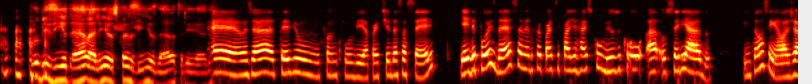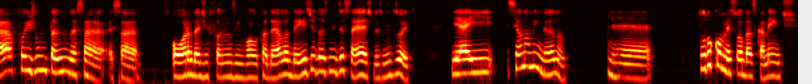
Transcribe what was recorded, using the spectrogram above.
clubezinho dela ali, os fãzinhos dela, tá ligado? É, ela já teve um fã-clube a partir dessa série. E aí depois dessa, ela foi participar de High School Musical, a, o seriado. Então, assim, ela já foi juntando essa, essa horda de fãs em volta dela desde 2017, 2018. E aí, se eu não me engano, é, tudo começou basicamente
